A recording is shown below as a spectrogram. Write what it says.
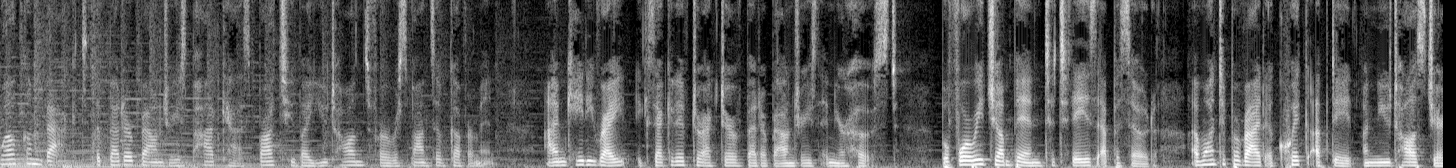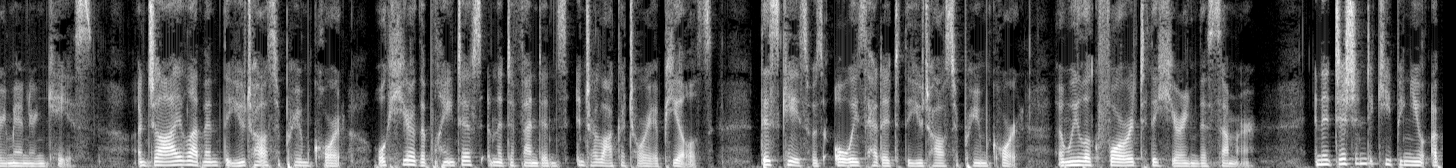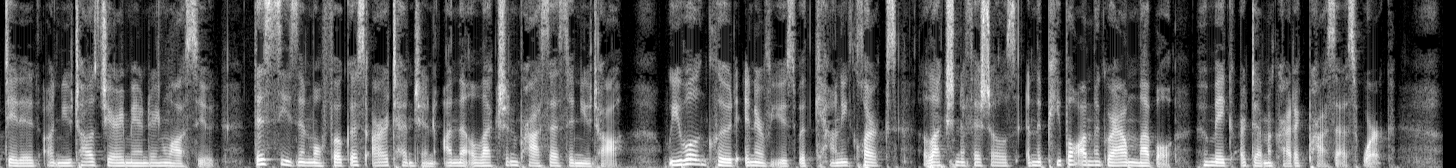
Welcome back to the Better Boundaries podcast brought to you by Utahns for a Responsive Government. I'm Katie Wright, Executive Director of Better Boundaries, and your host. Before we jump into today's episode, I want to provide a quick update on Utah's gerrymandering case. On July 11th, the Utah Supreme Court will hear the plaintiffs and the defendants' interlocutory appeals. This case was always headed to the Utah Supreme Court, and we look forward to the hearing this summer. In addition to keeping you updated on Utah's gerrymandering lawsuit, this season will focus our attention on the election process in Utah. We will include interviews with county clerks, election officials, and the people on the ground level who make our democratic process work.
